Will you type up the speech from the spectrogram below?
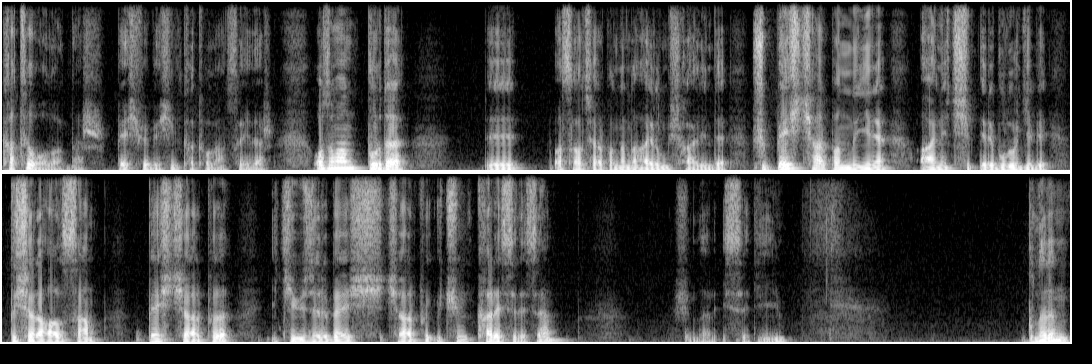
katı olanlar. 5 ve 5'in katı olan sayılar. O zaman burada e, asal çarpanlarına ayrılmış halinde şu 5 çarpanını yine aynı çiftleri bulur gibi dışarı alsam 5 çarpı 2 üzeri 5 çarpı 3'ün karesi desem şunları istediğim bunların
